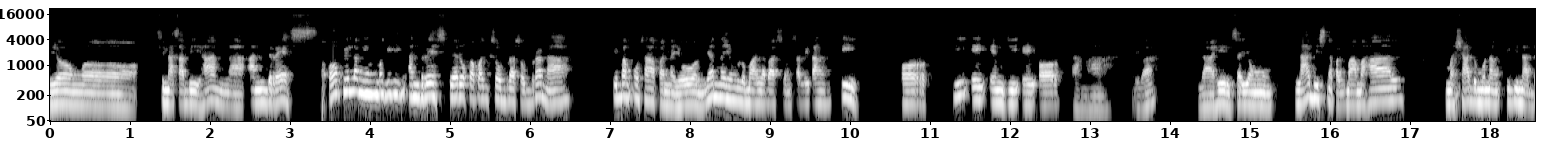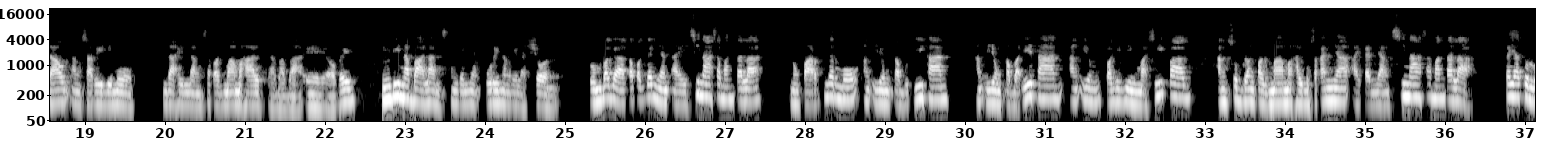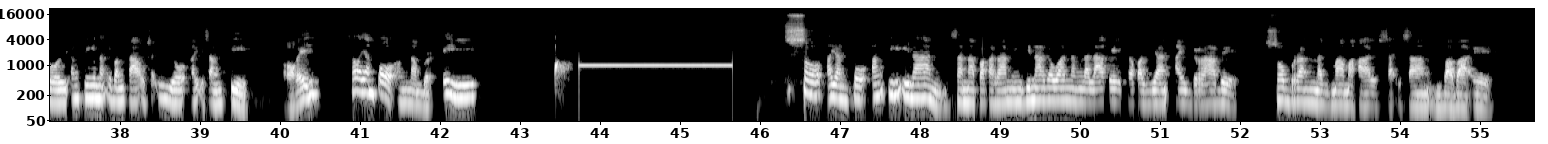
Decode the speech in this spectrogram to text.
Yung uh, sinasabihan na Andres. Okay lang yung magiging Andres pero kapag sobra-sobra na, ibang usapan na yon. Yan na yung lumalabas yung salitang T or T-A-N-G-A or tama. Di ba? Dahil sa yung labis na pagmamahal, masyado mo nang idinadown ang sarili mo dahil lang sa pagmamahal sa babae. Okay? Hindi na balance ang ganyang uri ng relasyon. Kumbaga, kapag ganyan ay sinasamantala ng partner mo ang iyong kabutihan, ang iyong kabaitan, ang iyong pagiging masipag, ang sobrang pagmamahal mo sa kanya ay kanyang sinasamantala. Kaya tuloy, ang tingin ng ibang tao sa iyo ay isang T. Okay? So, ayan po ang number 8. So, ayan po ang iilan sa napakaraming ginagawa ng lalaki kapag yan ay grabe. Sobrang nagmamahal sa isang babae.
